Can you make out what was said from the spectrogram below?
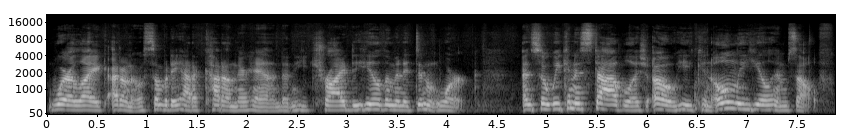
where like, I don't know, somebody had a cut on their hand and he tried to heal them and it didn't work. And so we can establish, oh, he can only heal himself.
